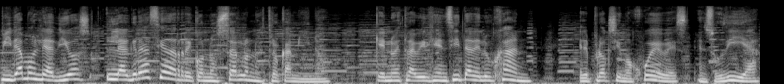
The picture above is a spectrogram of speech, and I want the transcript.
Pidámosle a Dios la gracia de reconocerlo en nuestro camino, que nuestra Virgencita de Luján, el próximo jueves, en su día,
